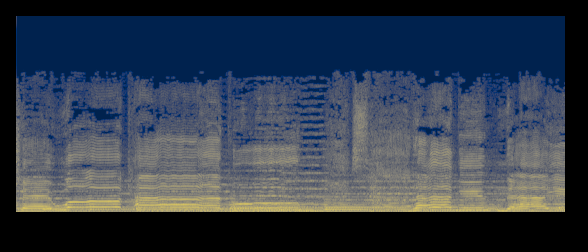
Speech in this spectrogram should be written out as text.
채워가고 사랑은 나에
